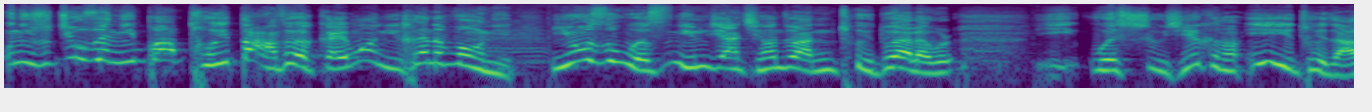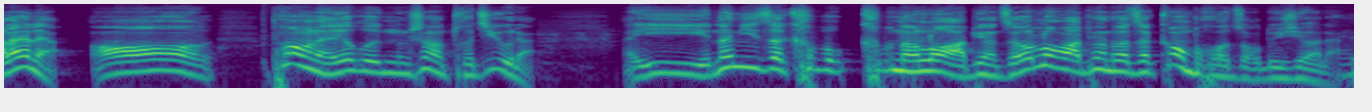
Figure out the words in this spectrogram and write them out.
我你说，就算你把腿打断，该问你还得问你。你要是我是你们家亲家，你腿断了，我一我首先可能咦腿咋来了？哦，胖了以后那上脱臼了。哎，那你这可不可不能老花病？只要老花病的话，这更不好找对象了，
